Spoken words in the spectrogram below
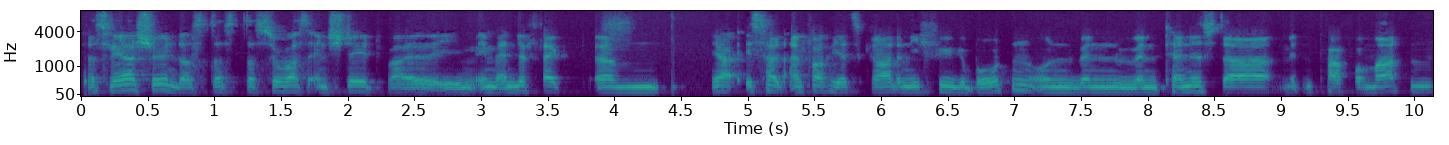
das wäre schön, dass, dass, dass sowas entsteht, weil im Endeffekt ähm, ja, ist halt einfach jetzt gerade nicht viel geboten und wenn, wenn Tennis da mit ein paar Formaten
